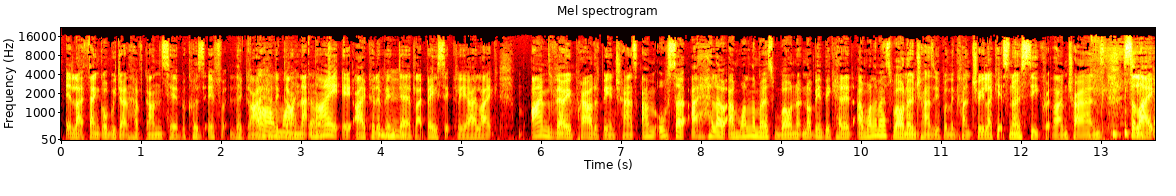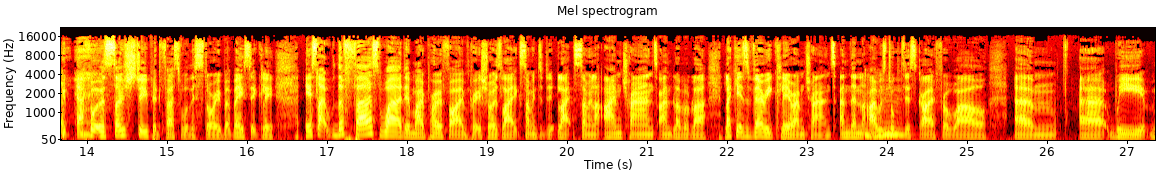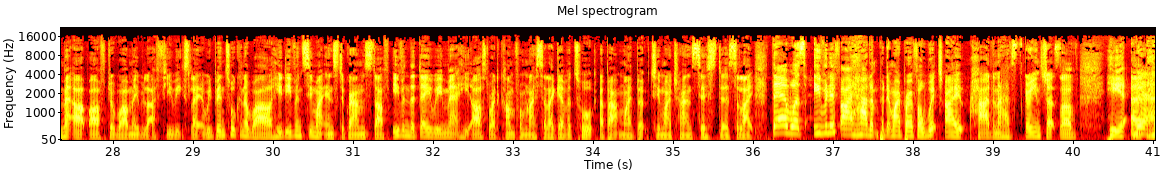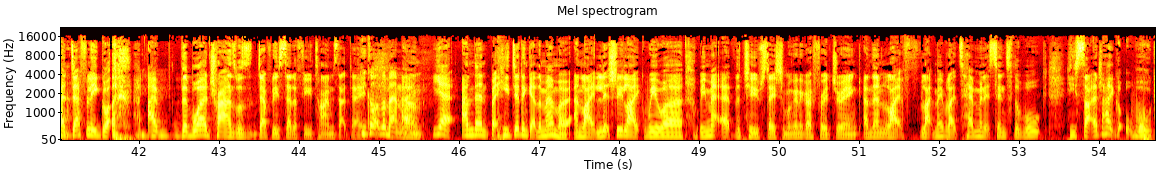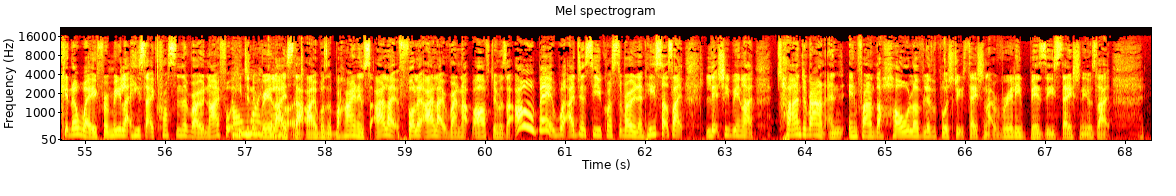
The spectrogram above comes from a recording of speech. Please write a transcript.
it, like thank god we don't have guns here because if the guy Oh had a gun that God. night it, i could have been dead. Like basically i like i'm very proud of being trans. I'm also I, hello i'm one of the most well-known not being big-headed i'm one of the most well-known trans people in the country. Like it's no secret that i'm trans. So like i thought it was so stupid first of all this story but basically it's like the first word in my profile i'm pretty sure is like something to do like something like i'm trans i'm blah blah blah. Like it's very clear i'm trans. And then i was talking to this guy for a while um uh, we met up after a while, maybe like a few weeks later. We'd been talking a while. He'd even seen my Instagram and stuff. Even the day we met, he asked where I'd come from, and I said I gave a talk about my book to my trans sisters. So like, there was even if I hadn't put it in my profile, which I had, and I have screenshots of, he uh, Yeah. had definitely got. I, the word trans was definitely said a few times that day. He got the memo. Um, yeah, and then but he didn't get the memo, and like literally, like we were we met at the tube station. We're gonna go for a drink, and then like like maybe like ten minutes into the walk, he started like walking away from me. Like he started crossing the road, and I thought he Oh didn't realize God. that I wasn't behind him. So I like followed. I like ran up after him. Was like, oh babe, I didn't see you cross the road, and he starts like literally being like turned around and in front of the whole of Liverpool Street Station, like really busy station. He was like,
